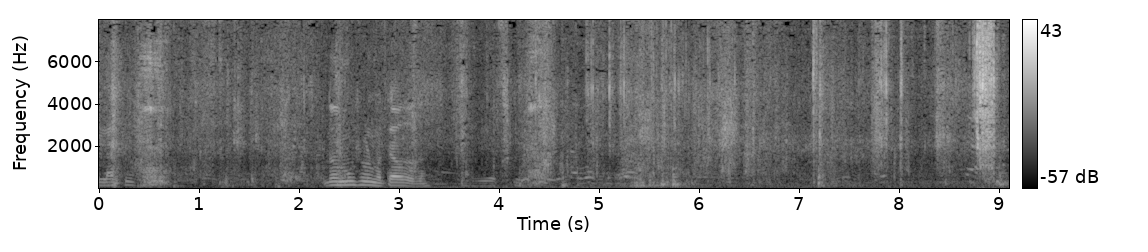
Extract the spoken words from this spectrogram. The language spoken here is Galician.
લાખી દોન મુસુળમાં ત્યાં હતો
